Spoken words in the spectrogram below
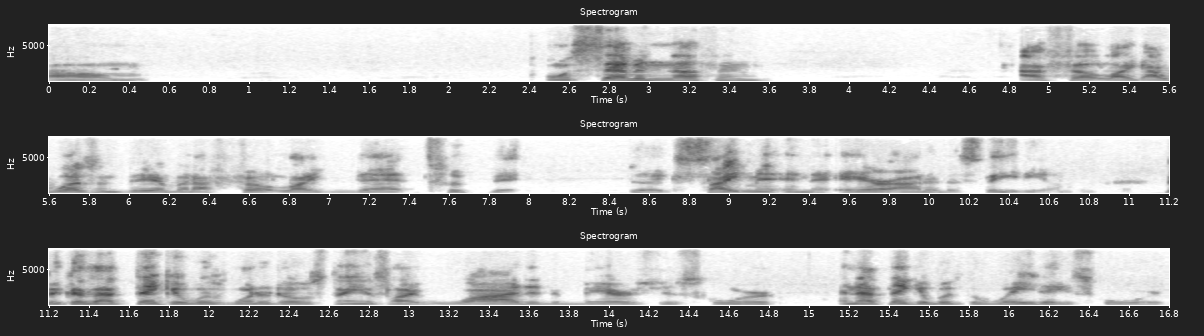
um, on seven nothing, I felt like I wasn't there, but I felt like that took the the excitement and the air out of the stadium because I think it was one of those things like why did the Bears just score? And I think it was the way they scored.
